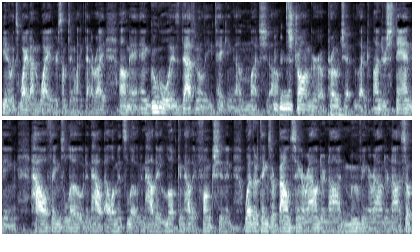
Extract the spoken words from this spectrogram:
you know it's white on white or something like that, right? Um, and, and, Google is definitely taking a much um, mm-hmm. stronger approach at like understanding how things load and how elements load and how they look and how they function and whether things are bouncing around or not and moving around or not. So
